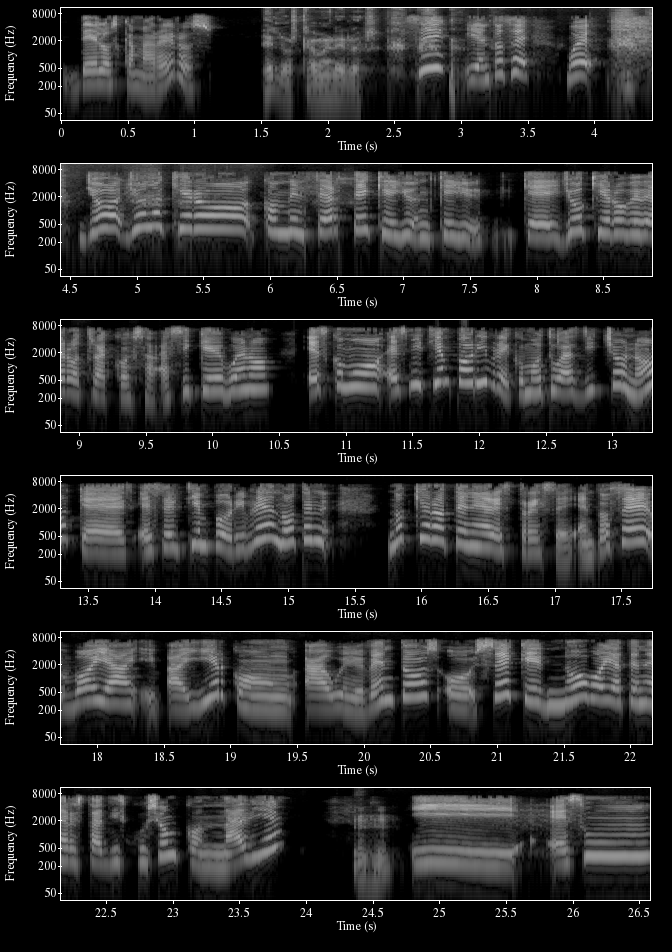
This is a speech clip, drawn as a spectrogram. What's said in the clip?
de los camareros. De los camareros. Sí, y entonces, bueno, yo, yo no quiero convencerte que yo, que, que yo quiero beber otra cosa. Así que, bueno, es como, es mi tiempo libre, como tú has dicho, ¿no? Que es, el tiempo libre, no, no quiero tener estrés, entonces voy a, ir con, a eventos o sé que no voy a tener esta discusión con nadie. Y es un...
